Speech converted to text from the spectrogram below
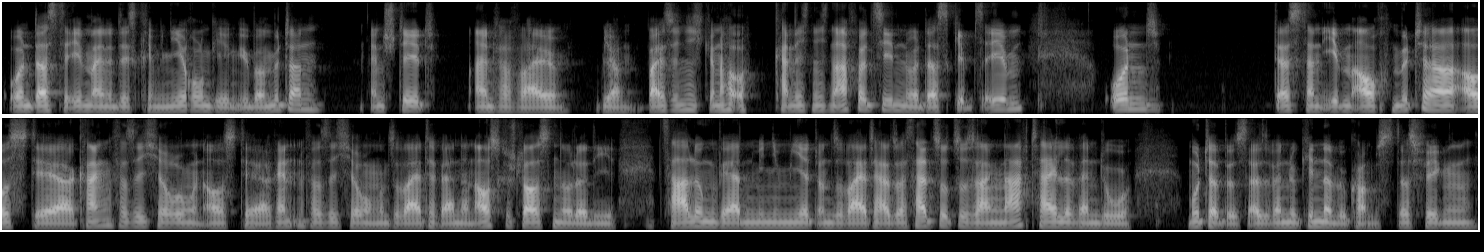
Und dass da eben eine Diskriminierung gegenüber Müttern entsteht. Einfach weil, ja, weiß ich nicht genau, kann ich nicht nachvollziehen, nur das gibt es eben. Und dass dann eben auch Mütter aus der Krankenversicherung und aus der Rentenversicherung und so weiter werden dann ausgeschlossen oder die Zahlungen werden minimiert und so weiter. Also es hat sozusagen Nachteile, wenn du Mutter bist, also wenn du Kinder bekommst. Deswegen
